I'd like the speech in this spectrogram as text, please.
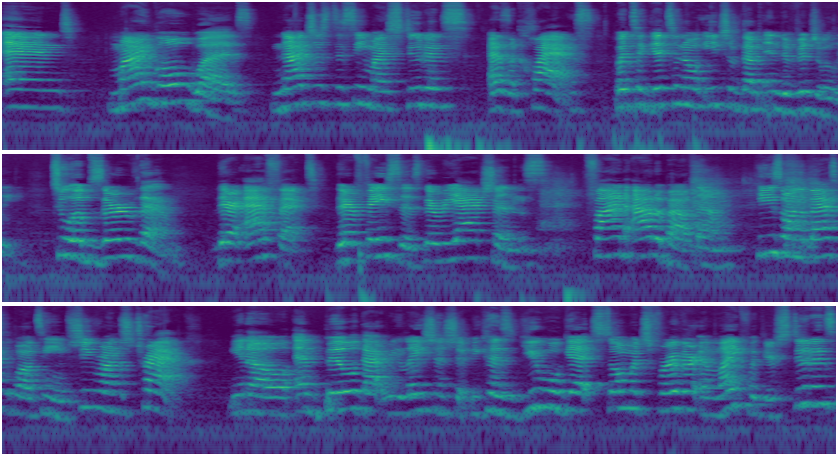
And my goal was not just to see my students as a class, but to get to know each of them individually, to observe them, their affect, their faces, their reactions, find out about them. He's on the basketball team, she runs track, you know, and build that relationship because you will get so much further in life with your students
